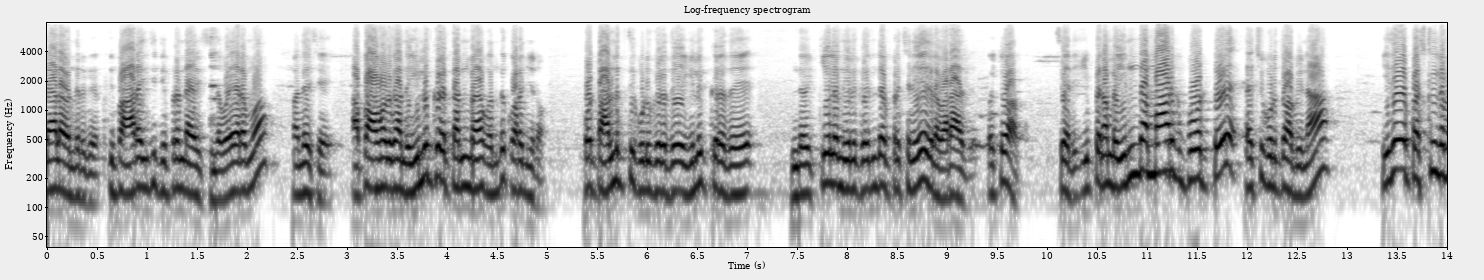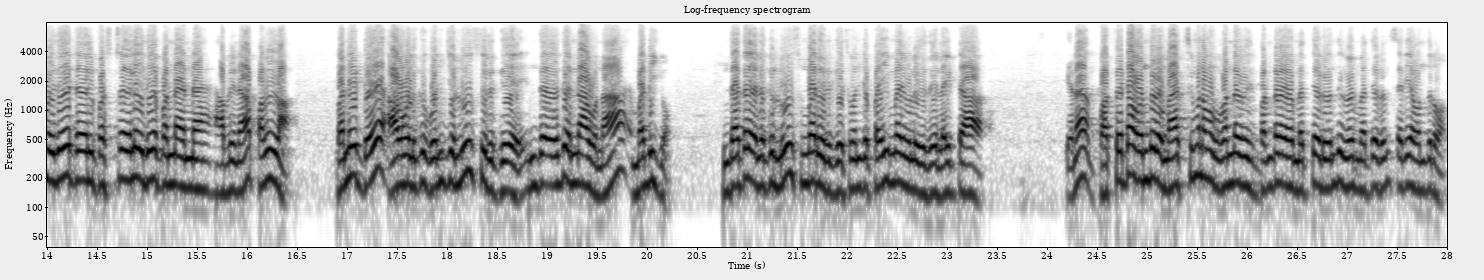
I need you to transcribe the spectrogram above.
மேலே வந்திருக்கு. இப்போ அரை டிஃப்ரெண்ட் ஆயிடுச்சு. இந்த உயரமும் வந்துச்சு. அப்போ அவங்களுக்கு அந்த இழுக்கிற தன்மை வந்து குறைஞ்சிரும். போட்டு அழுத்தி கொடுக்கறது இழுக்கிறது இந்த கீழே இருந்து இழுக்கிற இந்த பிரச்சனையே இதில் வராது. ஓகேவா? சரி இப்போ நம்ம இந்த மார்க் போட்டு தச்சு கொடுத்தோம் அப்படின்னா இதே ஃபர்ஸ்ட்ல நம்ம இதே ட்ரையல் ஃபர்ஸ்ட் ட்ரையல் இதே பண்ண என்ன? அப்படின்னா பண்ணலாம். பண்ணிட்டு அவங்களுக்கு கொஞ்சம் லூஸ் இருக்கு. இந்த இது என்ன ஆகும்னா மடிக்கும். இந்த இடத்துல எனக்கு லூஸ் மாதிரி இருக்குது கொஞ்சம் பை மாதிரி விழுகுது லைட்டாக ஏன்னா பர்ஃபெக்டாக வந்துடும் மேக்ஸிமம் நமக்கு பண்ண பண்ணுற மெத்தட் வந்து மெத்தேட் வந்து சரியாக வந்துடும்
